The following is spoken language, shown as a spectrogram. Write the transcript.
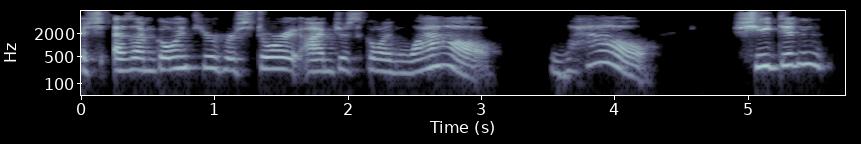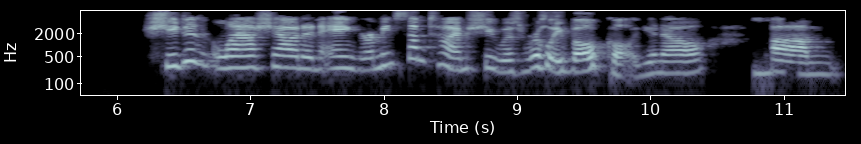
as I'm going through her story, I'm just going, wow, wow. She didn't, she didn't lash out in anger. I mean, sometimes she was really vocal, you know, Mm-hmm. Um,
